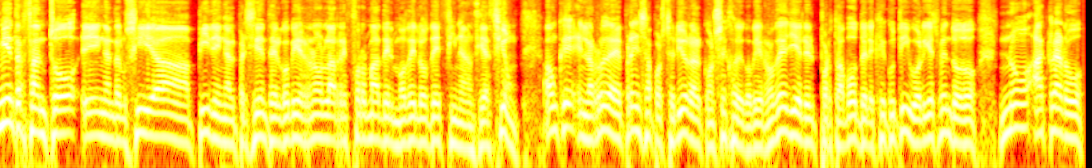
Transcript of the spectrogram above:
Mientras tanto, en Andalucía piden al presidente del Gobierno la reforma del modelo de financiación, aunque en la rueda de prensa posterior al Consejo de Gobierno de ayer, el portavoz del Ejecutivo, Elías Bendodo, no aclaró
